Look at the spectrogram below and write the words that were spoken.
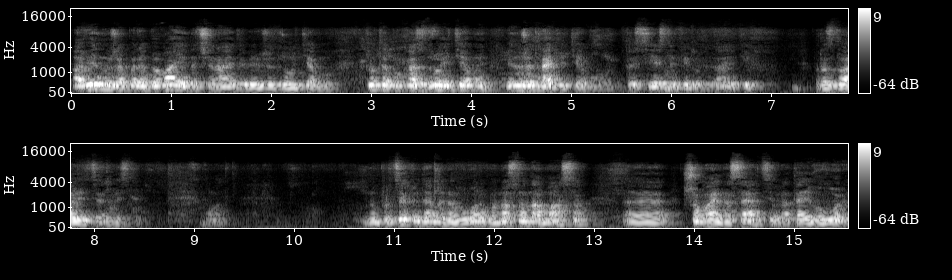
а він вже перебиває і починає тобі вже другу тему. Тут я показую другу тему, він вже третю тему. Тобто є такі люди, да, яких роздваються мислі. Ну, про цих людей ми не говоримо. Но основна маса, е, що має на серці, вона те й говорить.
